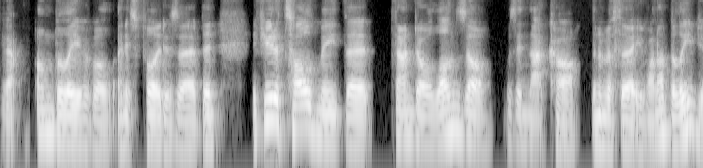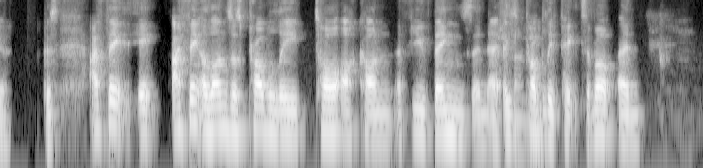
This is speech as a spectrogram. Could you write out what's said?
Yeah, unbelievable, and it's fully deserved. And if you'd have told me that Fernando Alonso was in that car, the number thirty-one, I believe you because I think it, I think Alonso's probably taught Ocon a few things, and uh, Definitely. he's probably picked him up. And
